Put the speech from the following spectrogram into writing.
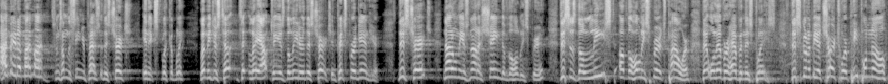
I made up my mind since I'm the senior pastor of this church inexplicably. Let me just tell, t- lay out to you as the leader of this church in Pittsburgh and here. This church not only is not ashamed of the Holy Spirit, this is the least of the Holy Spirit's power that we'll ever have in this place. This is going to be a church where people know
